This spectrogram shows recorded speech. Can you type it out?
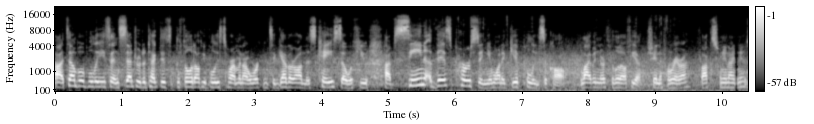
Uh, Temple Police and Central Detectives at the Philadelphia Police Department are working together on this case. So if you have seen this person, you want to give police a call. Live in North Philadelphia, Shayna Ferreira, Fox 29 News.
